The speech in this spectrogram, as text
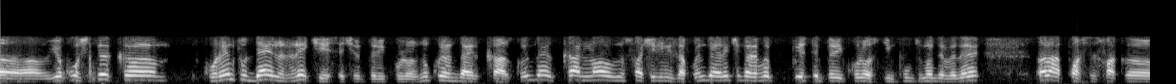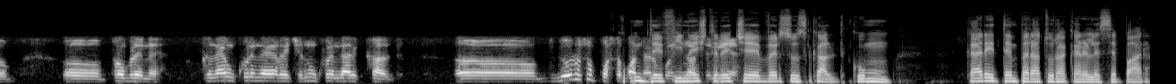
Uh, Eu consider că curentul de aer rece este cel periculos, nu curentul de aer cald. Curentul de aer cald nu, nu se face nimic, dar curentul de aer rece, care este periculos din punctul meu de vedere, ăla poate să facă uh, probleme. Când ai un curent de aer rece, nu un curent de aer cald. Uh, eu nu suport să bat Cum aerul definești condiționat în mine. rece versus cald? Cum, care e temperatura care le separă?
